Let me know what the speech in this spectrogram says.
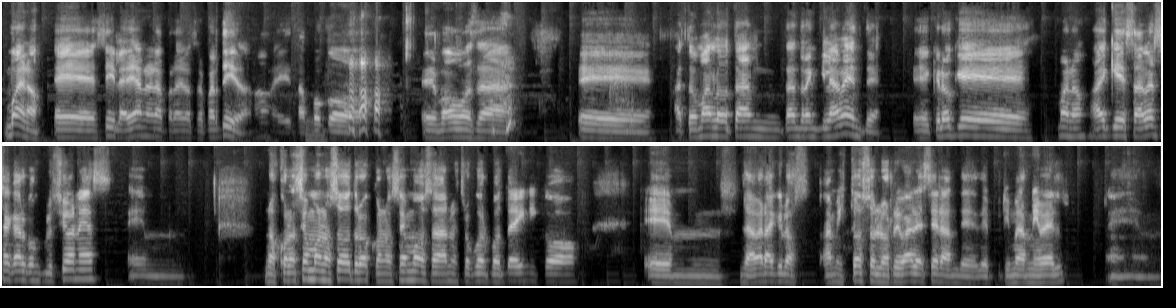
Bueno, eh, sí, la idea no era perder otro partido, ¿no? Eh, tampoco vamos a, a, tomarlo tan, tan tranquilamente. creo que, bueno, hay que saber sacar conclusiones. Em, nos conocemos nosotros, conocemos a nuestro cuerpo técnico. Em, la verdad que los amistosos, los rivales eran de, primer nivel. Em,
